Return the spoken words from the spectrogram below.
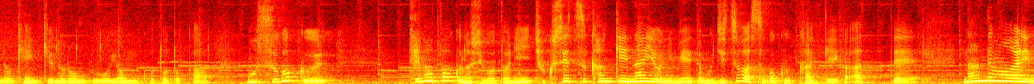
の研究の論文を読むこととかもうすごくテーマパークの仕事に直接関係ないように見えても実はすごく関係があって。何でもあり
